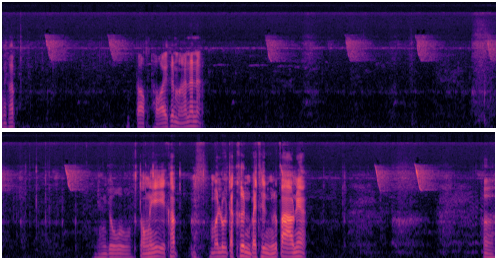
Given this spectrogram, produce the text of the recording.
นะครับ ตอกถอยขึ้นมานั่นนะยังอยู่ตรงนี้อีกครับ ไม่รู้จะขึ้นไปถึงหรือเปล่าเนี่ย เออ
